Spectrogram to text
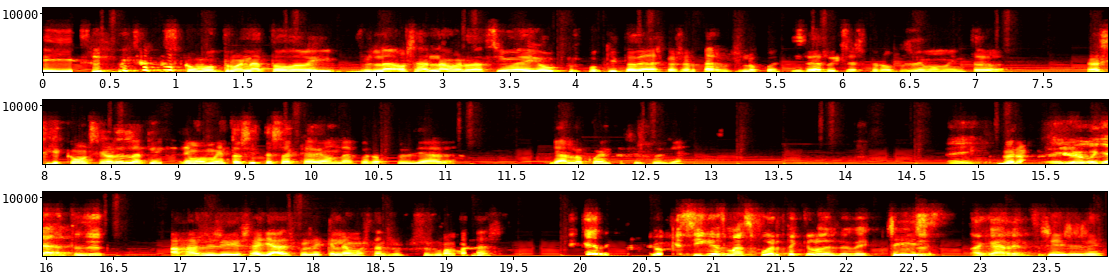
Y pues, cómo truena todo y, pues, la, o sea, la verdad sí me dio un poquito de asco saltar, pues lo cuento de risas, pero pues de momento, ahora sí que como señor de la tienda, de momento sí te saca de onda, pero pues ya, ya lo cuentas y pues ya. Ey, Pero, y luego ya, entonces, ajá, sí, sí, o sea, ya después de que le muestran sus, sus mamadas, lo que sigue es más fuerte que lo del bebé. Sí, Entonces, agárrense. Sí, sí, sí.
